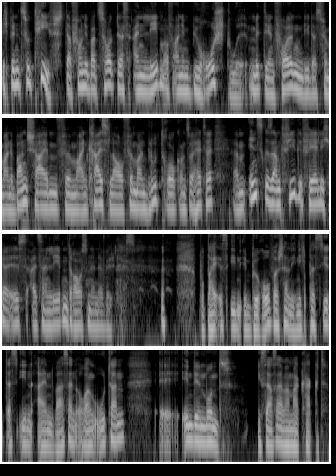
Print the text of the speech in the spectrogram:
ich bin zutiefst davon überzeugt, dass ein Leben auf einem Bürostuhl mit den Folgen, die das für meine Bandscheiben, für meinen Kreislauf, für meinen Blutdruck und so hätte, ähm, insgesamt viel gefährlicher ist als ein Leben draußen in der Wildnis. Wobei es Ihnen im Büro wahrscheinlich nicht passiert, dass Ihnen ein was, ein Orang-Utan äh, in den Mund, ich sag's einfach mal, kackt.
